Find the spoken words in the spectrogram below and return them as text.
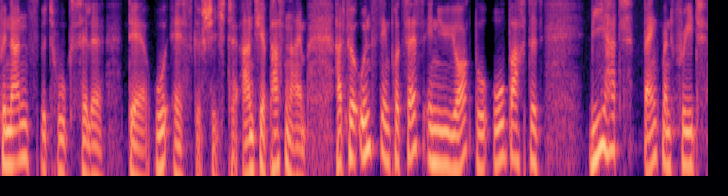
Finanzbetrugsfälle der US-Geschichte. Antje Passenheim hat für uns den Prozess in New York beobachtet. Wie hat Bankman Fried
